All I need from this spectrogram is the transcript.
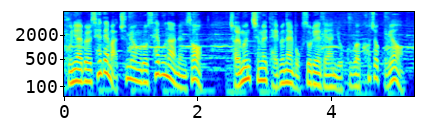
분야별 세대 맞춤형으로 세분화하면서 젊은 층을 대변할 목소리에 대한 욕구가 커졌고요.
